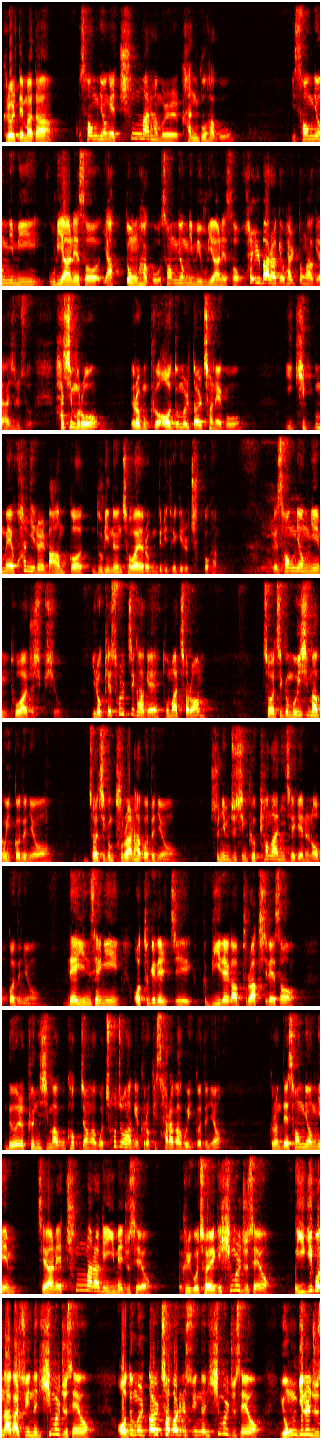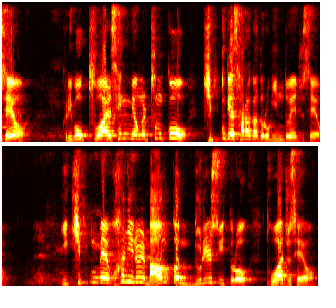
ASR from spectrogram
그럴 때마다 성령의 충만함을 간구하고 이 성령님이 우리 안에서 약동하고 성령님이 우리 안에서 활발하게 활동하게 하실 수 하심으로 여러분 그 어둠을 떨쳐내고 이 기쁨의 환희를 마음껏 누리는 저와 여러분들이 되기를 축복합니다. 그 성령님 도와주십시오. 이렇게 솔직하게 도마처럼 저 지금 의심하고 있거든요. 저 지금 불안하거든요. 주님 주신 그 평안이 제게는 없거든요. 내 인생이 어떻게 될지 그 미래가 불확실해서 늘 근심하고 걱정하고 초조하게 그렇게 살아가고 있거든요. 그런데 성령님, 제 안에 충만하게 임해주세요. 그리고 저에게 힘을 주세요. 이기고 나갈 수 있는 힘을 주세요. 어둠을 떨쳐버릴 수 있는 힘을 주세요. 용기를 주세요. 그리고 부활 생명을 품고 기쁘게 살아가도록 인도해 주세요. 이 기쁨의 환희를 마음껏 누릴 수 있도록 도와주세요.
